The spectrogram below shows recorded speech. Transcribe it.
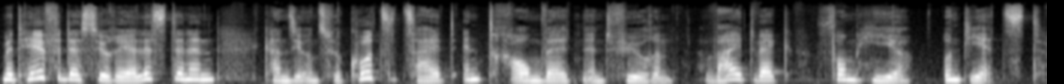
mit Hilfe der Surrealistinnen kann sie uns für kurze Zeit in Traumwelten entführen, weit weg vom Hier und Jetzt.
